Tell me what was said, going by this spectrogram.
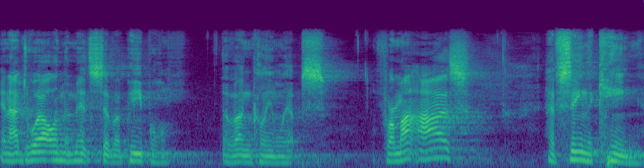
and I dwell in the midst of a people of unclean lips. For my eyes have seen the King,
